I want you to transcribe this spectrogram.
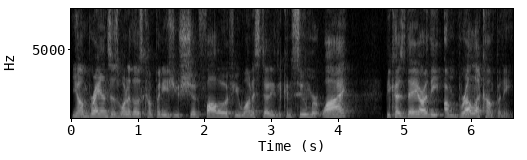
Yum Brands is one of those companies you should follow if you want to study the consumer. Why? because they are the umbrella company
